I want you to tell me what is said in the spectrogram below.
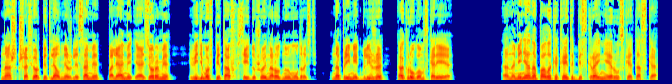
Наш шофер петлял между лесами, полями и озерами, видимо, впитав всей душой народную мудрость. Напрямик ближе, а кругом скорее. А на меня напала какая-то бескрайняя русская тоска.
